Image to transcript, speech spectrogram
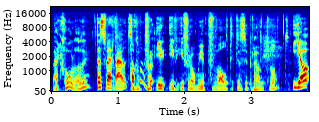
Wäre cool, oder? Das wäre Welt. Aber ich, ich, ich frage mich, ob die Verwaltung das überhaupt will. Ja,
